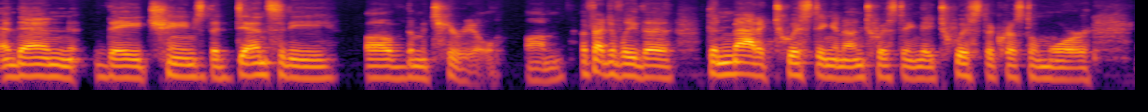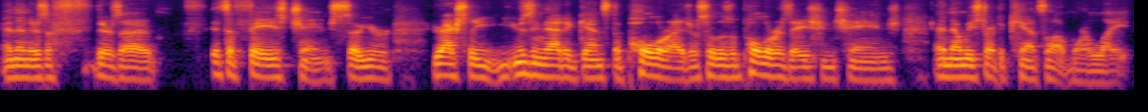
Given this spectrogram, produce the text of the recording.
and then they change the density of the material. Um, effectively, the, the nematic twisting and untwisting, they twist the crystal more, and then there's a there's a it's a phase change. So you're you're actually using that against a polarizer. So there's a polarization change, and then we start to cancel out more light,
